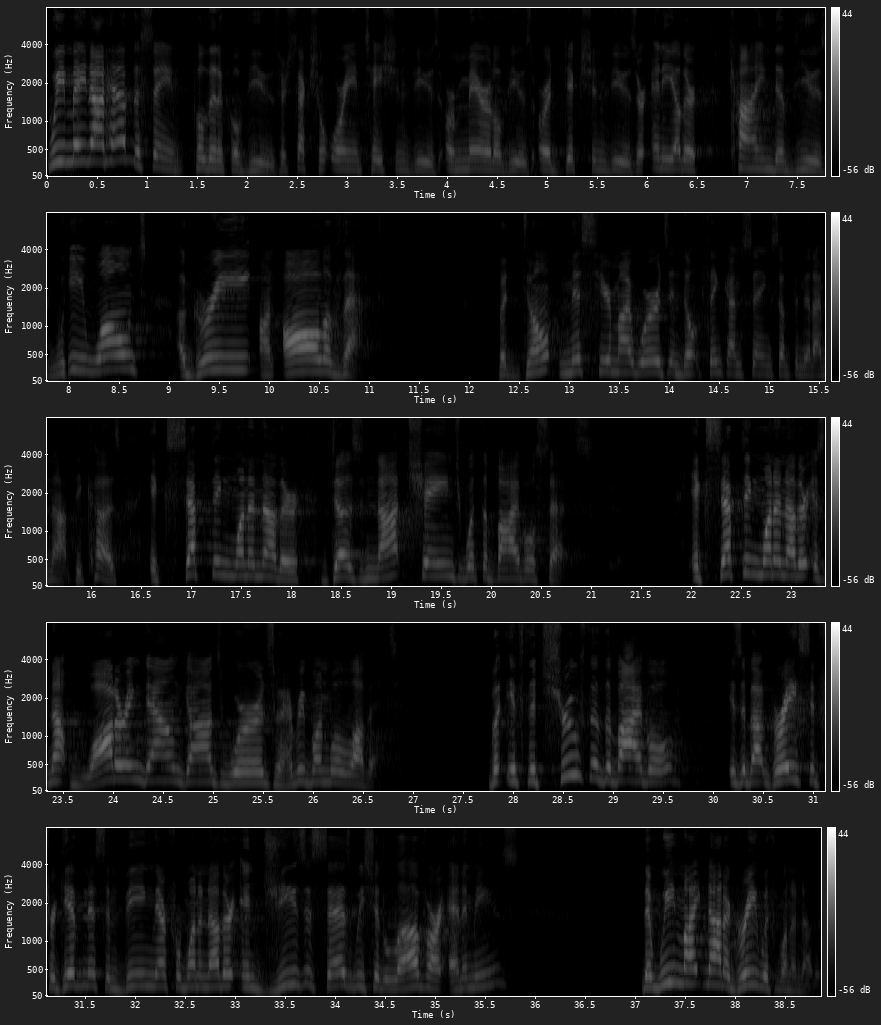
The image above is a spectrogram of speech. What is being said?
We may not have the same political views or sexual orientation views or marital views or addiction views or any other kind of views. We won't agree on all of that. But don't mishear my words and don't think I'm saying something that I'm not, because accepting one another does not change what the Bible says. Accepting one another is not watering down God's word so everyone will love it. But if the truth of the Bible is about grace and forgiveness and being there for one another, and Jesus says we should love our enemies, then we might not agree with one another,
